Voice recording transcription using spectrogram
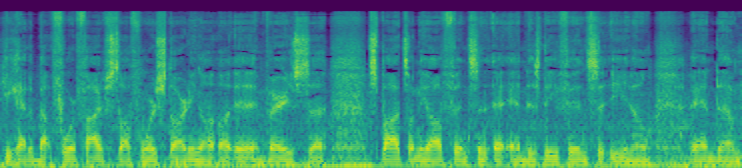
he had about four or five sophomores starting uh, uh, in various uh, spots on the offense and, and, his defense, you know, and um,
